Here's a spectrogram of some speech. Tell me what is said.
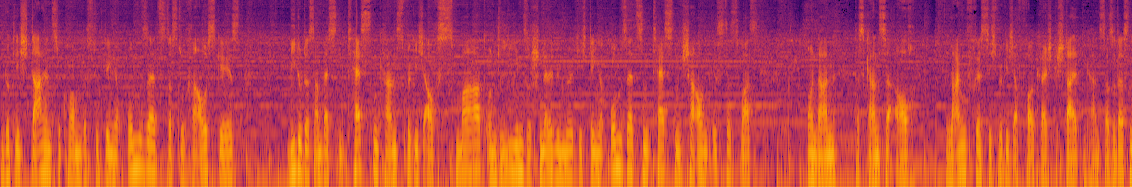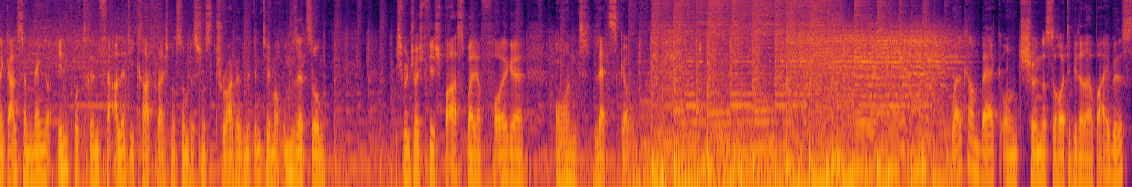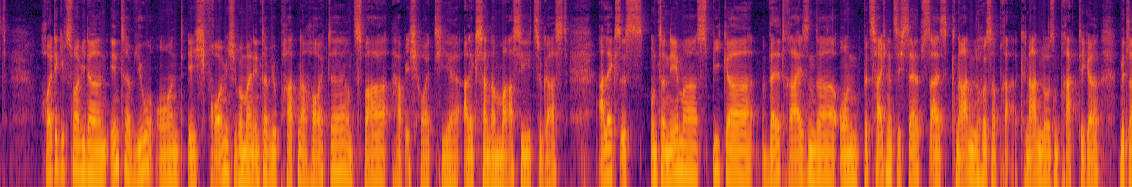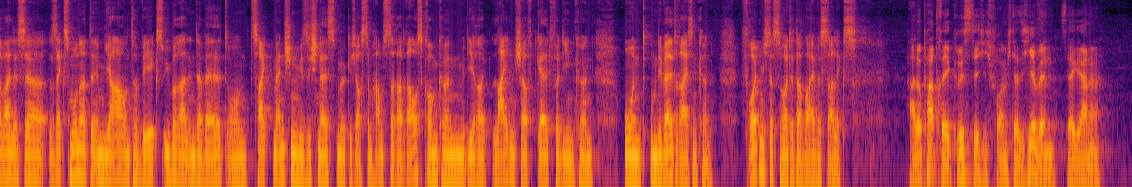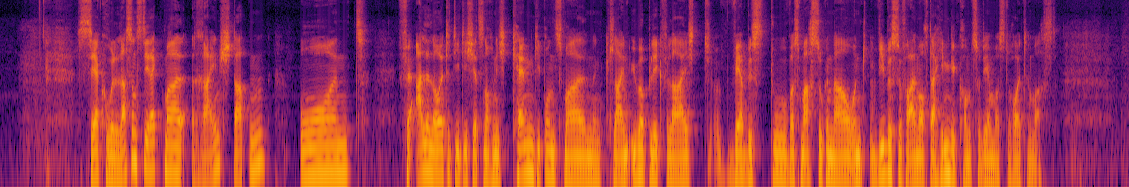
wirklich dahin zu kommen, dass du Dinge umsetzt, dass du rausgehst, wie du das am besten testen kannst, wirklich auch smart und lean so schnell wie möglich Dinge umsetzen, testen, schauen, ist das was und dann das Ganze auch langfristig wirklich erfolgreich gestalten kannst. Also da ist eine ganze Menge Input drin für alle, die gerade vielleicht noch so ein bisschen strugglen mit dem Thema Umsetzung. Ich wünsche euch viel Spaß bei der Folge und let's go. Welcome back und schön, dass du heute wieder dabei bist. Heute gibt's mal wieder ein Interview und ich freue mich über meinen Interviewpartner heute. Und zwar habe ich heute hier Alexander Marcy zu Gast. Alex ist Unternehmer, Speaker, Weltreisender und bezeichnet sich selbst als gnadenloser, pra gnadenlosen Praktiker. Mittlerweile ist er sechs Monate im Jahr unterwegs, überall in der Welt und zeigt Menschen, wie sie schnellstmöglich aus dem Hamsterrad rauskommen können, mit ihrer Leidenschaft Geld verdienen können und um die Welt reisen können. Freut mich, dass du heute dabei bist, Alex. Hallo Patrick, grüß dich. Ich freue mich, dass ich hier bin. Sehr gerne. Sehr cool. Lass uns direkt mal reinstarten und für alle Leute, die dich jetzt noch nicht kennen, gib uns mal einen kleinen Überblick vielleicht. Wer bist du, was machst du genau und wie bist du vor allem auch dahin gekommen zu dem, was du heute machst?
